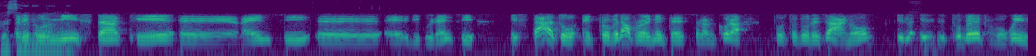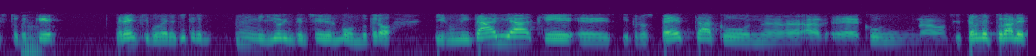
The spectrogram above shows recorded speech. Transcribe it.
esatto, riformista che eh, Renzi, eh, è, di cui Renzi è stato e proverà probabilmente a essere ancora portatore sano? Il, il, il problema è proprio questo, perché Renzi può avere tutte le migliori intenzioni del mondo, però in un'Italia che eh, si prospetta con, eh, eh con una, un sistema elettorale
